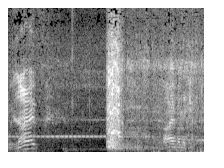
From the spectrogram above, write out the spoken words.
We're live. Live on the internet.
